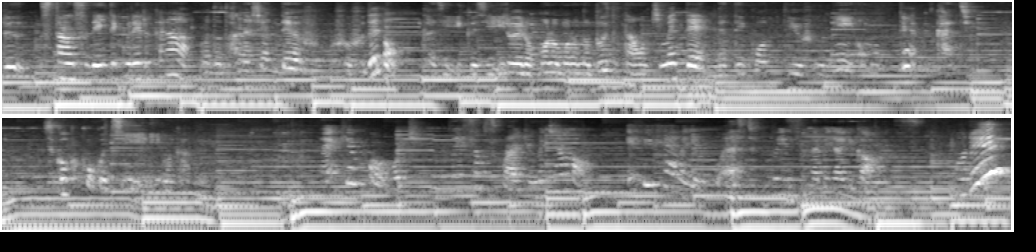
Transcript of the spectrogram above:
るスタンスでいてくれるから元と話し合って夫婦での家事育児いろいろもろもろの分担を決めてやっていこうっていう風に思ってる感じすごく心地いい今が Thank you for watching. Please subscribe to my channel. If you have any request, please let me know in the comments. あれ？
